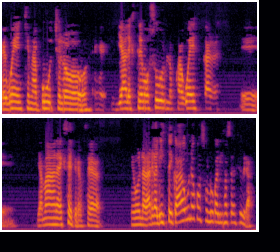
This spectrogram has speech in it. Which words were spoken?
pehuenche, mapuche, los... Eh, ya al extremo sur, los Cahuéscar, eh, Yamana, etcétera. O sea, es una larga lista y cada una con su localización geográfica.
